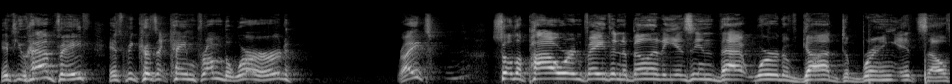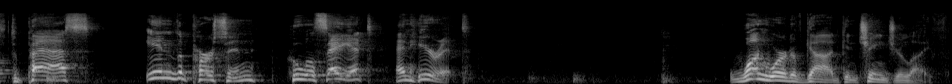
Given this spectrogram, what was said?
If you have faith it's because it came from the word right? Mm -hmm. so the power and faith and ability is in that word of God to bring itself to pass in the person who will say it and hear it one word of God can change your life.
